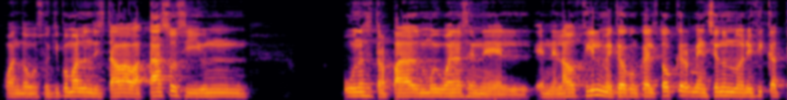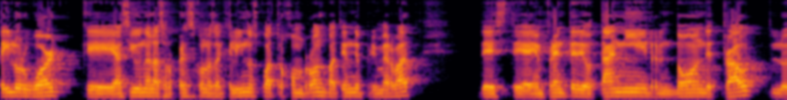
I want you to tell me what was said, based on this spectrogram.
cuando su equipo más necesitaba batazos y un, unas atrapadas muy buenas en el, en el outfield. Me quedo con Kyle Tucker. Menciono honorífica Taylor Ward, que ha sido una de las sorpresas con los angelinos, cuatro home runs batiendo de primer bat. Este, enfrente de Otani, Rendón, de Trout, lo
